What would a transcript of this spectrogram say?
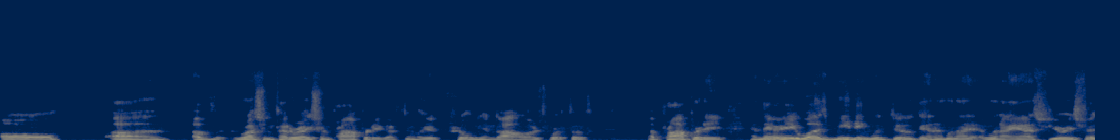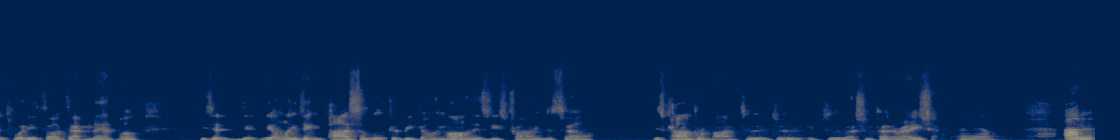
all uh, of Russian Federation property. That's nearly a trillion dollars worth of, of property. And there he was meeting with Dougan. And when I when I asked Yuri Shvets what he thought that meant, well, he said the, the only thing possible could be going on is he's trying to sell his compromat to, to, to the Russian Federation. I know. Um,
